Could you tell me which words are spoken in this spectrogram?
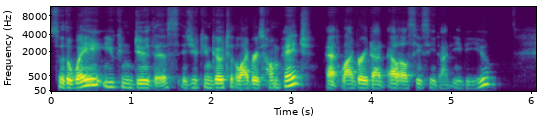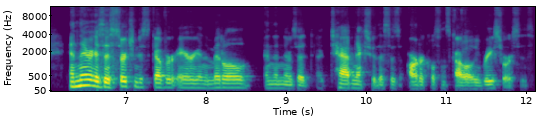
So the way you can do this is you can go to the library's homepage at library.llcc.edu. And there is a search and discover area in the middle, and then there's a, a tab next to that says articles and scholarly resources.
